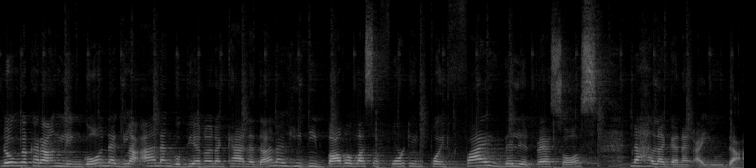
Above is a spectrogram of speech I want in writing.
Noong nakaraang linggo, naglaan ang gobyerno ng Canada ng hindi bababa sa 14.5 billion pesos na halaga ng ayuda.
